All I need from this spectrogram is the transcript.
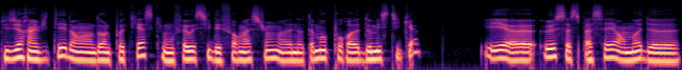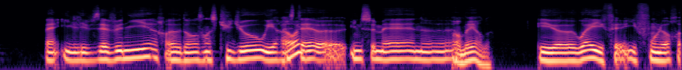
plusieurs invités dans, dans le podcast qui ont fait aussi des formations, euh, notamment pour euh, Domestika. Et euh, eux, ça se passait en mode. Ben, ils les faisaient venir euh, dans un studio où ils Ah restaient euh, une semaine. euh, Oh merde. et ouais, ils, fait- ils font leur,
